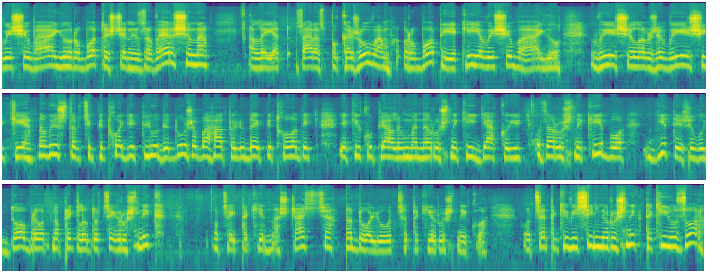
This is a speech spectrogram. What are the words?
Вишиваю, робота ще не завершена. Але я зараз покажу вам роботи, які я вишиваю. Вишила вже вишиті. На виставці підходять люди. Дуже багато людей підходить, які купляли в мене рушники і дякують за рушники, бо діти живуть добре. От, наприклад, оцей рушник. Оцей такий на щастя, на долю. Оце такий рушник. Оце такий весільний рушник, такий узор.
